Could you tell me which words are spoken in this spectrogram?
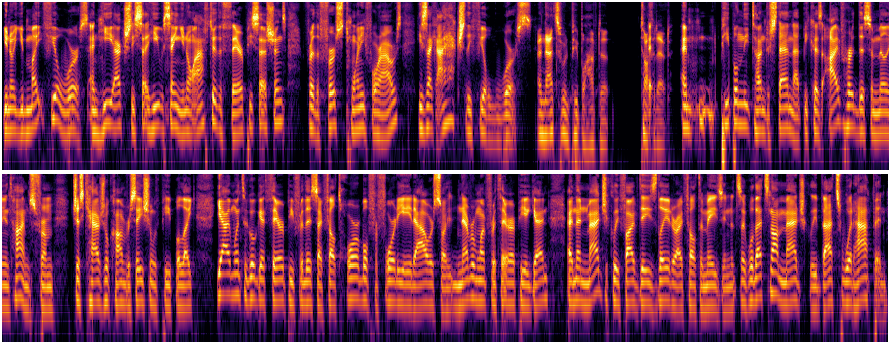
you know, you might feel worse. And he actually said he was saying, you know, after the therapy sessions for the first twenty four hours, he's like, I actually feel worse. And that's when people have to tough it out. And people need to understand that because I've heard this a million times from just casual conversation with people. Like, yeah, I went to go get therapy for this. I felt horrible for 48 hours, so I never went for therapy again. And then magically, five days later, I felt amazing. It's like, well, that's not magically. That's what happened.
